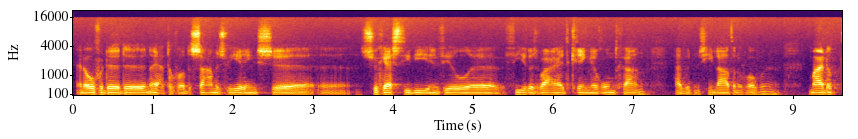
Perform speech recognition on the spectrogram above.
En over de, de, nou ja, toch wel de samenzweringssuggestie uh, uh, die in veel viruswaarheidkringen rondgaan. Daar hebben we het misschien later nog over. Maar dat,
